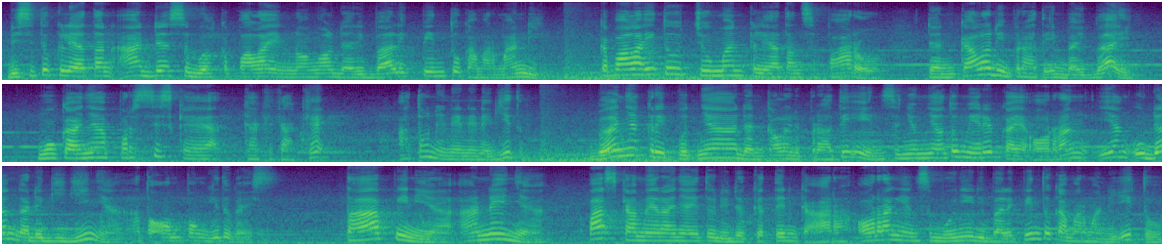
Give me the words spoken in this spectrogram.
di situ kelihatan ada sebuah kepala yang nongol dari balik pintu kamar mandi. Kepala itu cuman kelihatan separuh, dan kalau diperhatiin baik-baik, mukanya persis kayak kakek-kakek atau nenek-nenek gitu. Banyak keriputnya dan kalau diperhatiin senyumnya tuh mirip kayak orang yang udah nggak ada giginya atau ompong gitu guys. Tapi nih ya, anehnya pas kameranya itu dideketin ke arah orang yang sembunyi di balik pintu kamar mandi itu,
